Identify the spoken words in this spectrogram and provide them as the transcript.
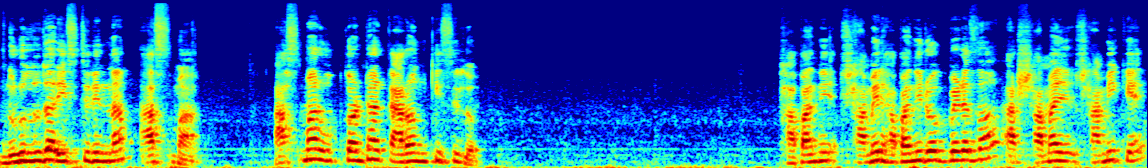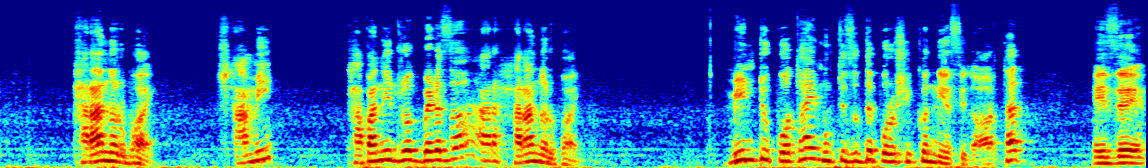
নুরুল হুদার স্ত্রীর নাম আসমা। আসমার উৎকণ্ঠার কারণ কি ছিল? হাঁপানি, স্বামীর হাঁপানি রোগ বেড়ে যাওয়া আর স্বামী, স্বামীকে হারানোর ভয়। স্বামী, হাঁপানির রোগ বেড়ে যাওয়া আর হারানোর ভয়। মিন্টু কোথায় মুক্তিযুদ্ধে প্রশিক্ষণ নিয়েছিল? অর্থাৎ এই যে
